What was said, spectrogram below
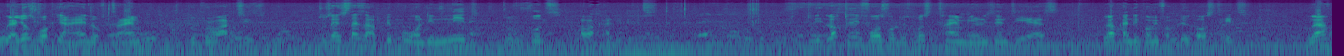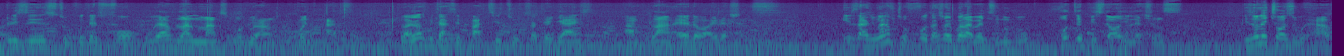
We are just working ahead of time to proactive, to sensitize our people on the need to vote our candidates. The, luckily for us, for the first time in recent years, we have candidates coming from Lagos State. We have reasons to vote for. We have landmarks what we are pointing at. We are just meeting as a party to strategize and plan ahead of our elections. Is that we have to vote. That's why Bola Tinubu vote APC in all elections. It's the only choice we have.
